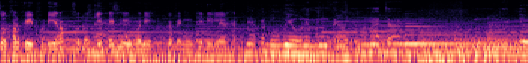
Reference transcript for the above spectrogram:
สุดคอนกรีตพอดีเนาะสุดคอนกรีตนิดนึงพอดีก็เป็นที่ดินเลยนะครับเนี่ยก็ดูวิวเนี่ยมันแถวนี้มันน่าจะวิว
